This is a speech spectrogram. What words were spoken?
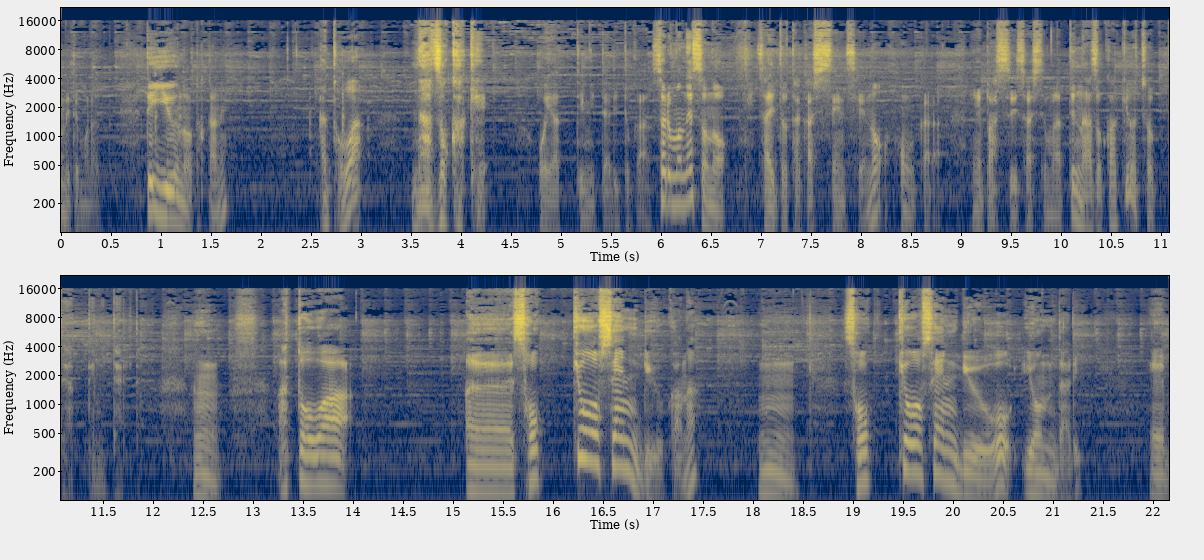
めてもらう。っていうのとかね。あとは、謎かけをやってみたりとか、それもね、その斎藤隆先生の本から、え抜粋させてもらって謎かけをちょっとやってみたりと。うん。あとは、えー、即興川柳かな？うん。即興川柳を読んだり、えー、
